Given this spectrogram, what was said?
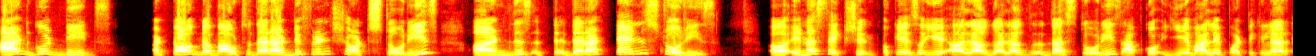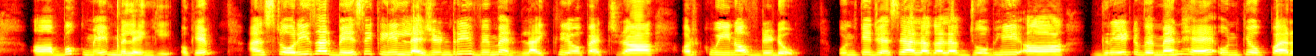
and good deeds are talked about. So there are different short stories and this there are 10 stories uh, in a section. Okay, so ये अलग अलग 10 stories आपको ये वाले particular uh, book में मिलेंगी. Okay, and stories are basically legendary women like Cleopatra or Queen of Dido. उनके जैसे अलग अलग जो भी ग्रेट uh, विमेन है उनके ऊपर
